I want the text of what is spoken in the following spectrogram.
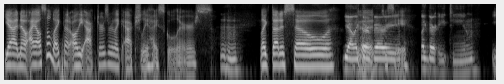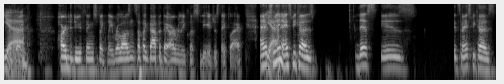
Yeah. No, I also like that all the actors are like actually high schoolers. Mhm. Like that is so yeah like they're very like they're 18 It's, Yeah. like hard to do things with like labor laws and stuff like that, but they are really close to the ages they play. And it's Yeah. really nice because this is it's nice because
